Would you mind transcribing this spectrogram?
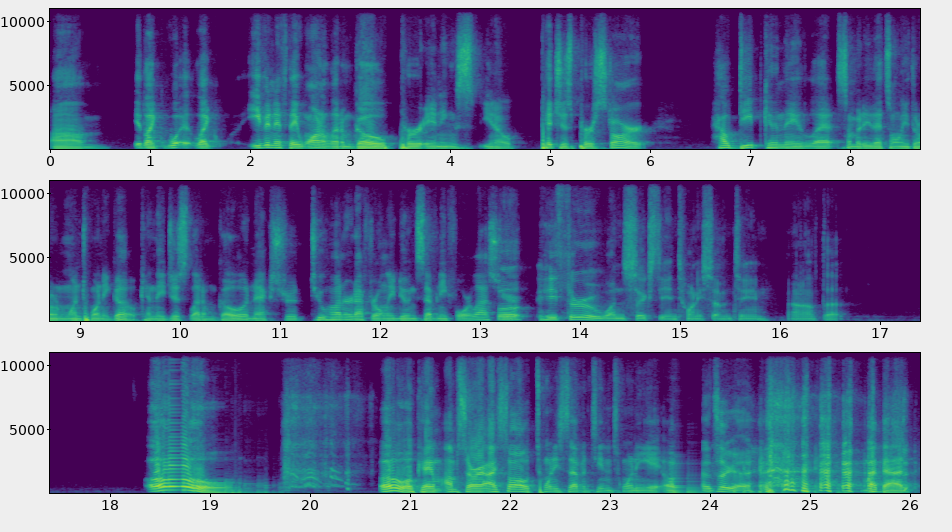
Um, it like what like even if they want to let him go per innings, you know, pitches per start, how deep can they let somebody that's only thrown 120 go? Can they just let him go an extra 200 after only doing 74 last well, year? He threw 160 in 2017. I don't know if that. Oh. oh, okay. I'm, I'm, sorry. I saw 2017 and 28. Oh, that's okay. My bad.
